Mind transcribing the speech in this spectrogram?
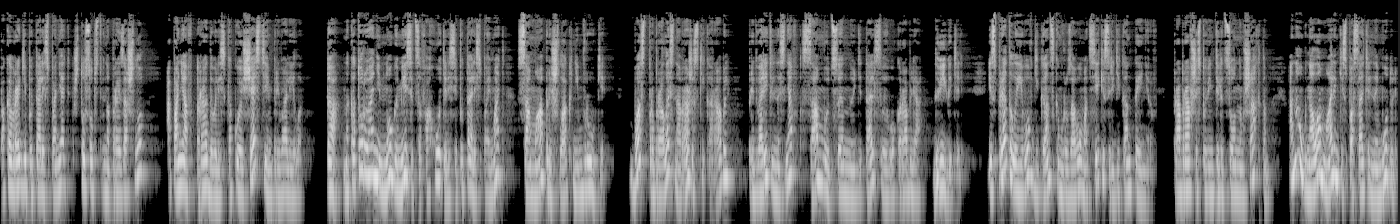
Пока враги пытались понять, что, собственно, произошло, а поняв, радовались, какое счастье им привалило, Та, на которую они много месяцев охотились и пытались поймать, сама пришла к ним в руки. Баст пробралась на вражеский корабль, предварительно сняв самую ценную деталь своего корабля – двигатель, и спрятала его в гигантском грузовом отсеке среди контейнеров. Пробравшись по вентиляционным шахтам, она угнала маленький спасательный модуль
